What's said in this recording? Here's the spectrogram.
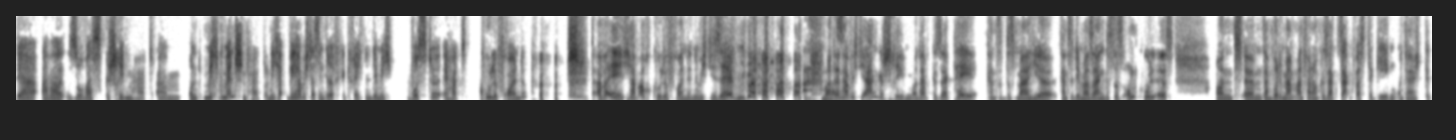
der aber sowas geschrieben hat ähm, und mich gemenschent hat. Und ich, wie habe ich das in den Griff gekriegt, indem ich wusste, er hat coole Freunde, aber ich habe auch coole Freunde, nämlich dieselben. Ach, und dann habe ich die angeschrieben und habe gesagt, hey, kannst du das mal hier, kannst du dir mal sagen, dass das uncool ist? Und ähm, dann wurde mir am Anfang noch gesagt, sag was dagegen. Und da habe ich,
